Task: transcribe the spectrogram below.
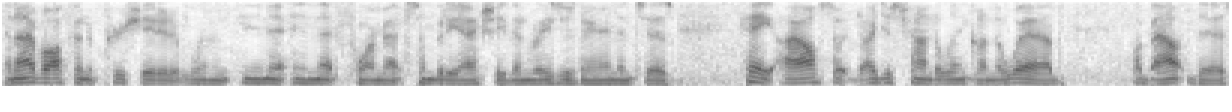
And I've often appreciated it when in, a, in that format somebody actually then raises their hand and says, hey, I also I just found a link on the web about this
